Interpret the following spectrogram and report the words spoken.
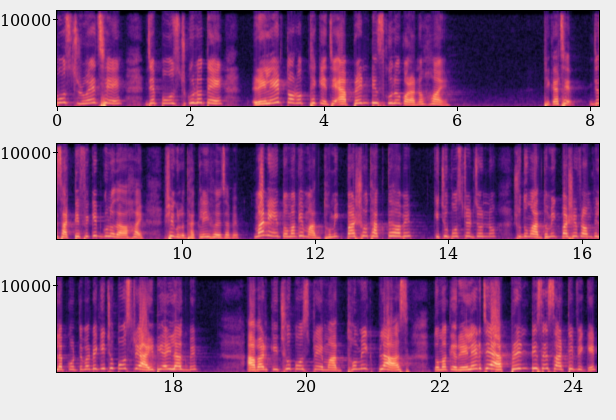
পোস্ট রয়েছে যে পোস্টগুলোতে রেলের তরফ থেকে যে অ্যাপ্রেন্টিসগুলো করানো হয়, ঠিক আছে? যে সার্টিফিকেটগুলো দেওয়া হয়, সেগুলো থাকলেই হয়ে যাবে। মানে তোমাকে মাধ্যমিক পাশও থাকতে হবে কিছু পোস্টের জন্য। শুধু মাধ্যমিক পাশে ফর্ম ফিল আপ করতে পারবে, কিছু পোস্টে আইটিআই লাগবে। আবার কিছু পোস্টে মাধ্যমিক প্লাস তোমাকে রেলের যে অ্যাপ্রেন্টিসের সার্টিফিকেট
